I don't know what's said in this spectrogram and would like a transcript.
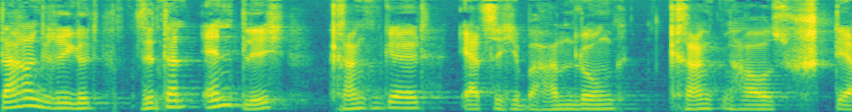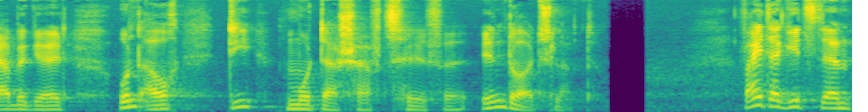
Daran geregelt sind dann endlich Krankengeld, ärztliche Behandlung, Krankenhaus, Sterbegeld und auch die Mutterschaftshilfe in Deutschland. Weiter geht's denn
